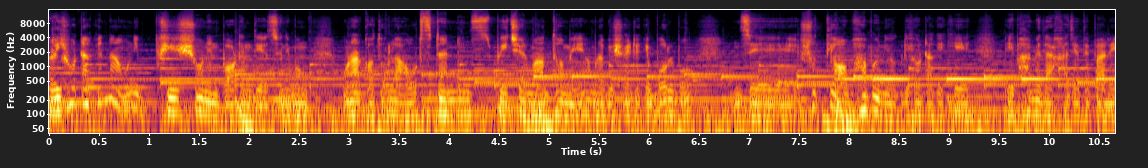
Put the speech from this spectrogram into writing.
গৃহটাকে না উনি ভীষণ ইম্পর্টেন্ট দিয়েছেন এবং ওনার কতগুলো আউটস্ট্যান্ডিং স্পিচের মাধ্যমে আমরা বিষয়টাকে বলব যে সত্যি অভাবনীয় গৃহটাকে কি এইভাবে দেখা যেতে পারে?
